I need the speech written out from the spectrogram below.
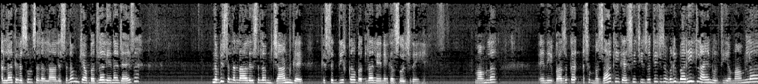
اللہ کے رسول صلی اللہ علیہ وسلم کیا بدلہ لینا جائز ہے؟ نبی صلی اللہ علیہ وسلم جان گئے کہ صدیقہ بدلہ لینے کا سوچ رہی ہیں۔ معاملہ یعنی بازو کا اچھا مزاق ایک ایسی چیز ہوتی ہے جسے بڑی باریک لائن ہوتی ہے۔ معاملہ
